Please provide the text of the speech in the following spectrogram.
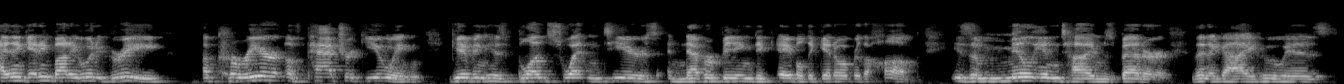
I think anybody would agree a career of Patrick Ewing giving his blood, sweat, and tears and never being able to get over the hump is a million times better than a guy who is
